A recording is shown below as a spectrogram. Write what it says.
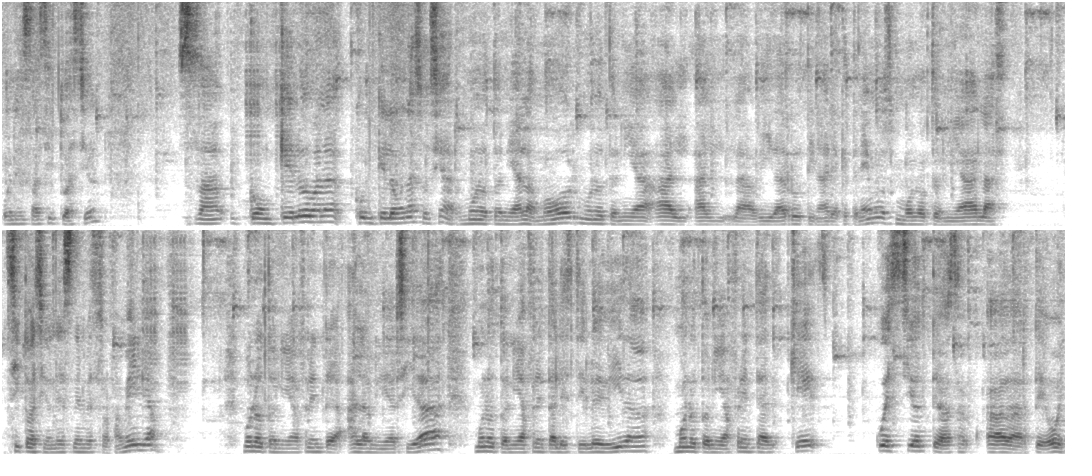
o en esta situación? ¿Con qué, lo van a, ¿Con qué lo van a asociar? Monotonía al amor, monotonía al, a la vida rutinaria que tenemos, monotonía a las situaciones de nuestra familia, monotonía frente a la universidad, monotonía frente al estilo de vida, monotonía frente a qué cuestión te vas a, a darte hoy.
